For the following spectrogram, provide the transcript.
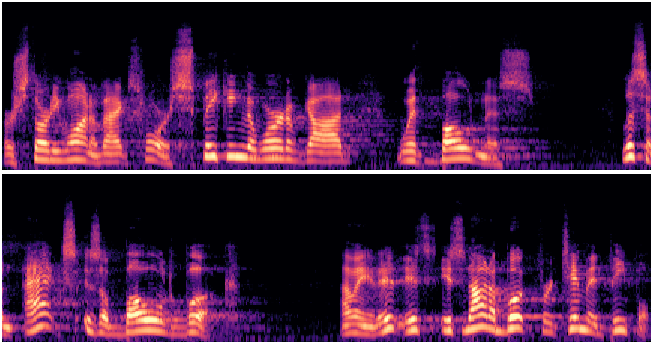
Verse 31 of Acts 4 speaking the word of God with boldness. Listen, Acts is a bold book. I mean, it, it's, it's not a book for timid people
